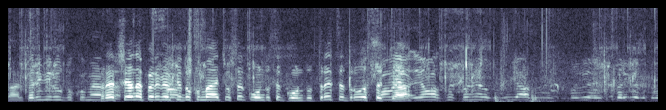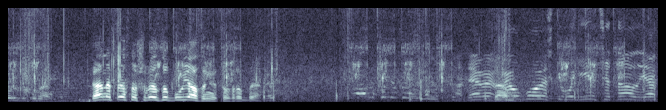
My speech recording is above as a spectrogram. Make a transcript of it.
Далі. Перевірив документи. Причина перевірки документів, секунду, секунду. 32 Що ви- стаття. Я вас зупинив, зобов'язаний перевірити вам документи. Де написано, що ви зобов'язані це зробити. Ви, ви обов'язки водіїв читали, як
